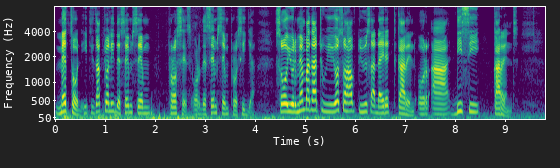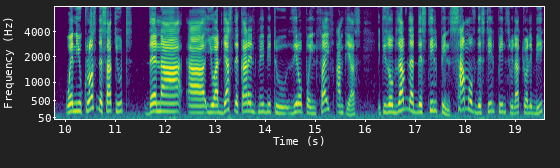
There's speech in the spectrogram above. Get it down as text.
method. It is actually the same same process or the same same procedure. So you remember that we also have to use a direct current or a DC current. When you close the circuit, then uh, uh, you adjust the current maybe to 0.5 amperes. It is observed that the steel pins, some of the steel pins will actually be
